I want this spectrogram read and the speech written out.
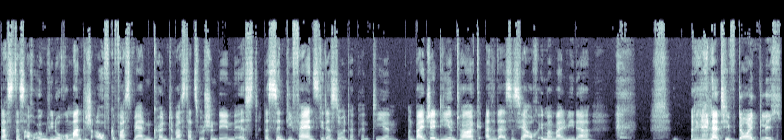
dass das auch irgendwie nur romantisch aufgefasst werden könnte, was da zwischen denen ist. Das sind die Fans, die das so interpretieren. Und bei JD und Turk, also da ist es ja auch immer mal wieder relativ deutlich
